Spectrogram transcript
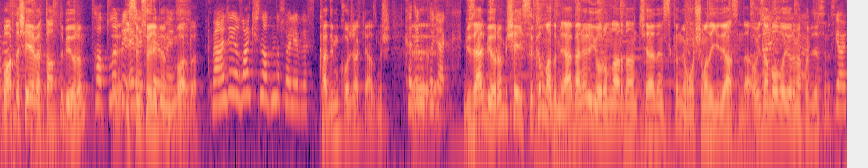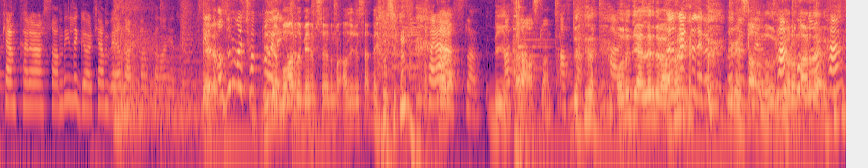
bu. bu arada şey evet tatlı bir yorum. Tatlı Ee, bir İsim söyleyebilir miyim bu eleştirmiş. arada? Bence yazan kişinin adını da söyleyebilirsin. Kadim Kocak yazmış. Kadim Ee, Kocak. Güzel bir yorum. Şey sıkılmadım ya. Ben öyle yorumlardan, şeylerden sıkılmıyorum. Hoşuma da gidiyor aslında. O yüzden bol bol yorum yapabilirsiniz. Görkem Kara Arslan değil de Görkem Beyaz Arslan falan yazıyor. Senin Evet. adın da çok Bir böyle de bu arada benim soyadımı az önce sen de yazmışsın. Kara, Kara- Arslan. Değil, Aslan. Kara Aslan. Aslan. Pardon. Onu diyenleri de ben Özür dilerim. özür estağfurullah dilerim. oğlum, Hem yorumlarda konu, hem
